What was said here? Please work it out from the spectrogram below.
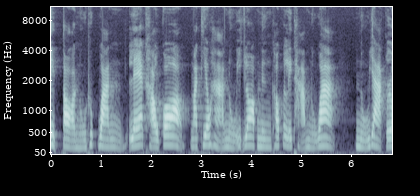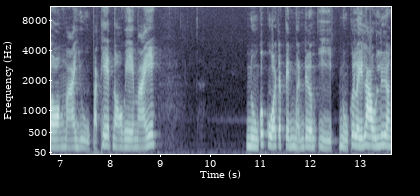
ติดต่อหนูทุกวัน และเขาก็มาเที่ยวหาหนูอีกรอบนึง เขาก็เลยถามหนูว่า หนูอยากลองมาอยู่ประเทศนอร์เวย์ไหม หนูก็กลัวจะเป็นเหมือนเดิมอีก หนูก็เลยเล่าเรื่อง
